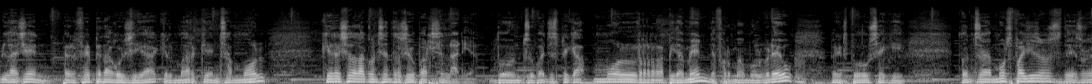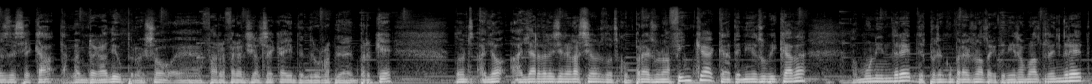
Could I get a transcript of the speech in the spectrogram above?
La gent, per fer pedagogia, que el Marc en sap molt, què és això de la concentració parcel·lària? Doncs ho vaig explicar molt ràpidament, de forma molt breu, perquè ens podeu seguir. Doncs eh, molts països de zones de secà, també en regadiu, però això eh, fa referència al secà i entendreu ràpidament per què, doncs allò, al llarg de les generacions, doncs compraves una finca que la tenies ubicada en un indret, després en compraves una altra que tenies en un altre indret,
